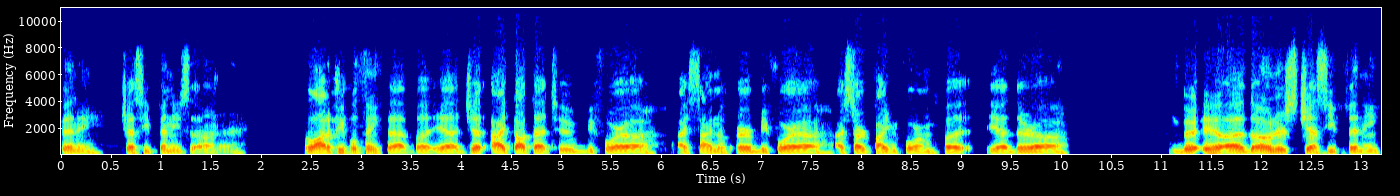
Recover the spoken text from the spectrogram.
Finney. Jesse Finney's the owner. A lot of people think that, but yeah, Je- I thought that too before uh I signed up or before uh, I started fighting for him. But yeah, they're uh the uh, the owner's Jesse Finney.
